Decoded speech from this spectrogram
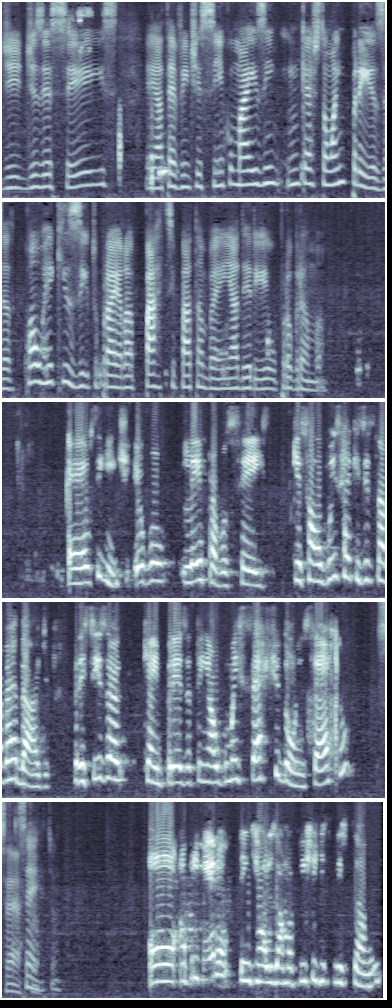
de 16 é, até 25, mas em, em questão à empresa, qual o requisito para ela participar também e aderir ao programa? É o seguinte, eu vou ler para vocês porque são alguns requisitos na verdade. Precisa que a empresa tenha algumas certidões, certo? Certo. certo. É, a primeira tem que realizar uma ficha de inscrição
